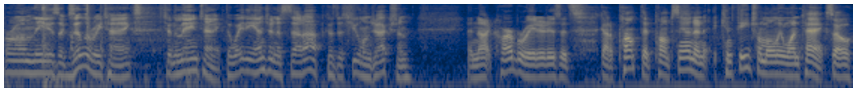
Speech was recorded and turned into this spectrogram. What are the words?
from these auxiliary tanks to the main tank. The way the engine is set up because it's fuel injection and not carbureted is it's got a pump that pumps in and it can feed from only one tank. So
